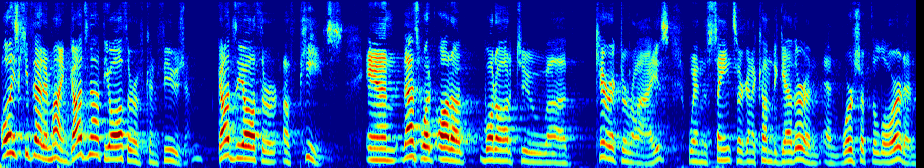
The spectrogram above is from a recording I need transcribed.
always keep that in mind. God's not the author of confusion. God's the author of peace. And that's what ought to, what ought to uh, characterize when the saints are going to come together and, and worship the Lord and,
